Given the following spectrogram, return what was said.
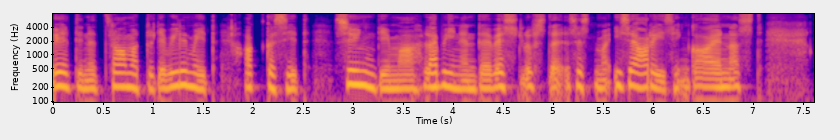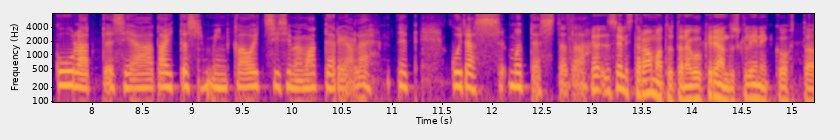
õieti need raamatud ja filmid hakkasid sündima läbi nende vestluste, sest ma ise harisin ka ennast kuulates ja ta aitas mind ka, otsisime materjale, et kuidas mõtestada. selliste raamatute nagu Kirjanduskliinik kohta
